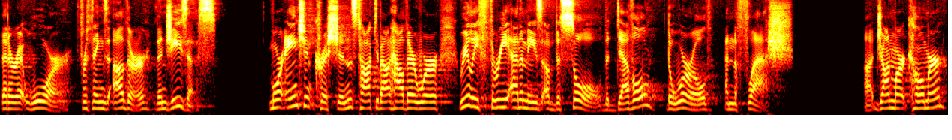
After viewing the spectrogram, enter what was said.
that are at war for things other than Jesus. More ancient Christians talked about how there were really three enemies of the soul the devil, the world, and the flesh. Uh, John Mark Comer,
